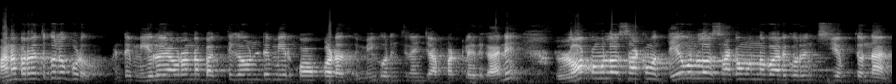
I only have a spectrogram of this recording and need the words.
మన బ్రతుకులు ఇప్పుడు. అంటే మీలో ఎవరన్నా భక్తిగా ఉంటే మీరు కోపడద్దు మీ గురించి నేను చెప్పట్లేదు కానీ లోకంలో సగం దేవునిలో సగం ఉన్న వారి గురించి చెప్తున్నాను.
